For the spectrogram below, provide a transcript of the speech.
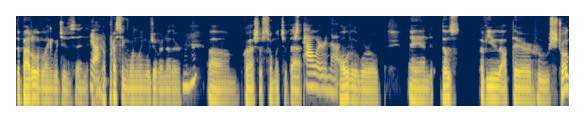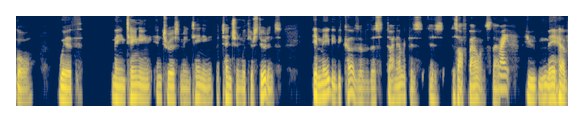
The battle of languages and, Yeah. and oppressing one language over another. hmm Um, gosh, there's so much of There's that power in that. all over the world. And those of you out there who struggle with maintaining interest, maintaining attention with your students, it may be because of this dynamic is is is off balance that Right. you may have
